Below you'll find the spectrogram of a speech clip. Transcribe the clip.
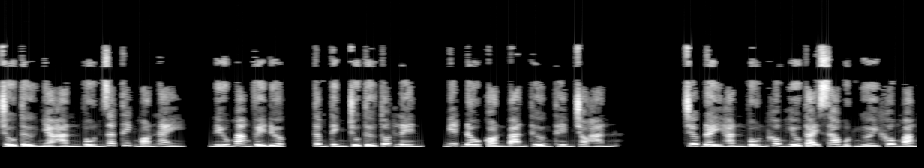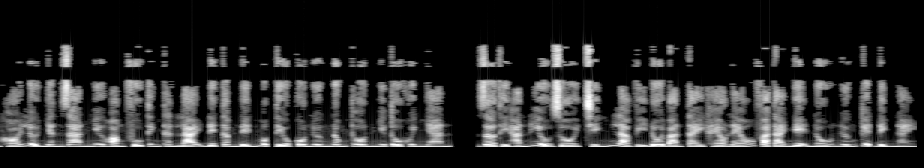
Chủ tử nhà hắn vốn rất thích món này, nếu mang về được, tâm tình chủ tử tốt lên, biết đâu còn ban thưởng thêm cho hắn. Trước đây hắn vốn không hiểu tại sao một người không màng khói lửa nhân gian như Hoàng Phủ Tinh Thần lại để tâm đến một tiểu cô nương nông thôn như Tô Khuynh Nhan, giờ thì hắn hiểu rồi chính là vì đôi bàn tay khéo léo và tài nghệ nấu nướng tuyệt đỉnh này.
